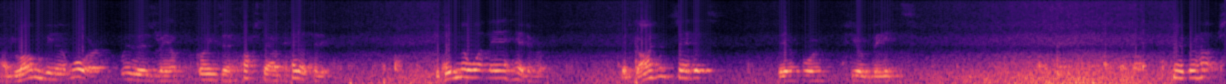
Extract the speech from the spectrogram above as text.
had long been at war with Israel, going to hostile territory. She didn't know what lay ahead of her. But God had said it, therefore she obeyed. Now perhaps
